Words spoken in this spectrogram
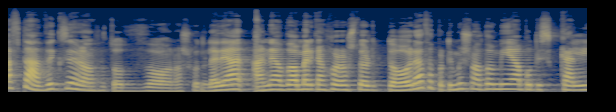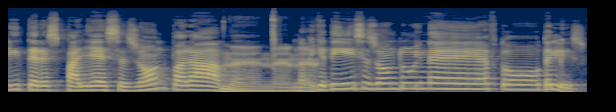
αυτά, δεν ξέρω αν θα το δω, να σου πω. Δηλαδή, αν, αν δω American Horror Story τώρα, θα προτιμήσω να δω μία από τις καλύτερες παλιές σεζόν παρά... Ναι, ναι, ναι. Γιατί η σεζόν του είναι αυτοτελής.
